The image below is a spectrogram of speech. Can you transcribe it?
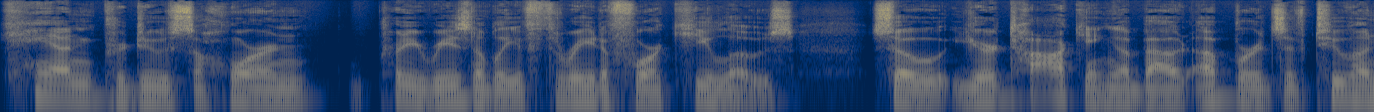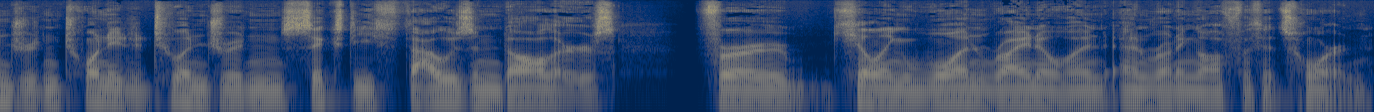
can produce a horn pretty reasonably of three to four kilos. So you're talking about upwards of two hundred and twenty to two hundred and sixty thousand dollars for killing one rhino and, and running off with its horn.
